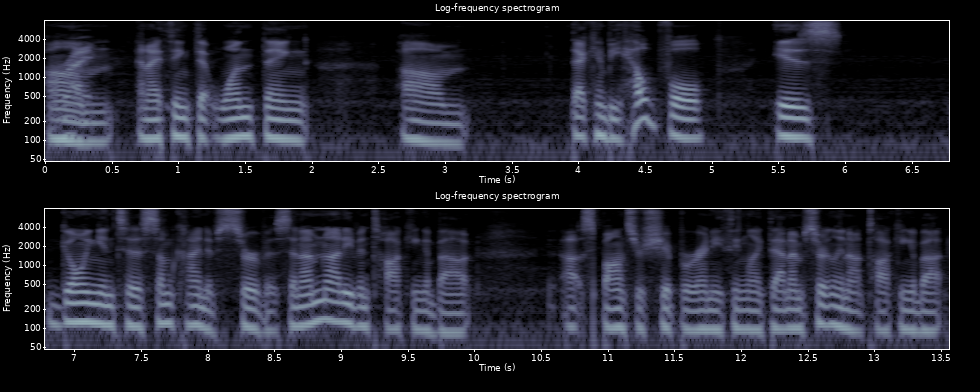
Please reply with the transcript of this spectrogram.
um Right. and I think that one thing um that can be helpful is going into some kind of service and I'm not even talking about uh, sponsorship or anything like that I'm certainly not talking about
